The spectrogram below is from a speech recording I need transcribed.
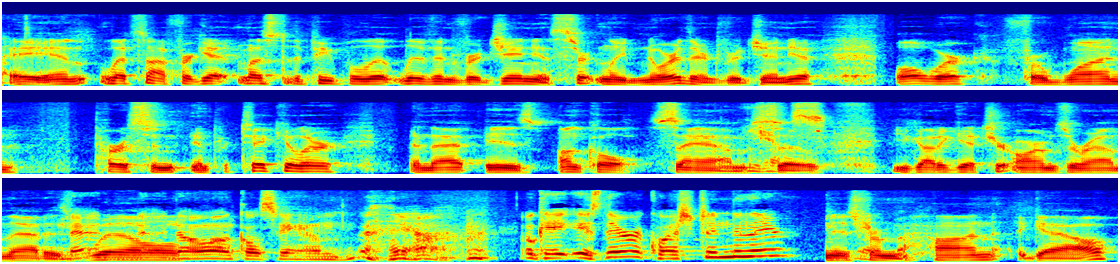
Hey, and let's not forget most of the people that live in Virginia, certainly Northern Virginia, all work for one person in particular, and that is Uncle Sam. Yes. So you got to get your arms around that as no, well. no, no, Uncle Sam. yeah. Okay, is there a question in there? is from Han Gao.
